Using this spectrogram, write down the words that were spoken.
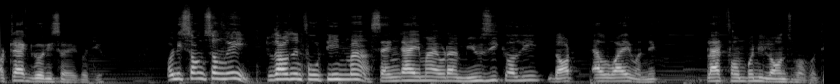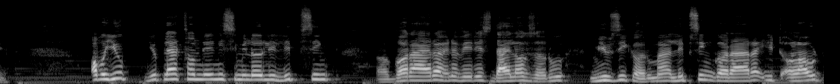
अट्र्याक्ट गरिसकेको थियो। अनि सँगसँगै टु थाउजन्ड फोर्टिनमा सेङ्गाईमा एउटा म्युजिकली डट एलवाई भन्ने प्लेटफर्म पनि लन्च भएको थियो। अब यो यो प्लेटफर्मले नि सिमिलरली लिपसिङ्क गराएर होइन भेरियस डायलग्सहरू म्युजिकहरूमा लिपसिङ्क गराएर it allowed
